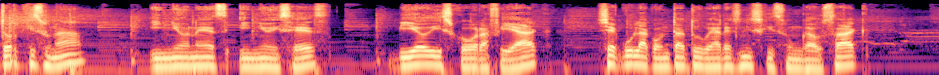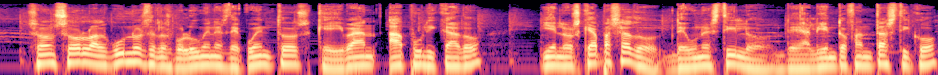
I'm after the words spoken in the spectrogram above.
Etorkizuna, inonez inoiz ez, biodiskografiak, sekula kontatu behar ez nizkizun son solo algunos de los volúmenes de cuentos que Iván ha publicado y en los que ha pasado de un estilo de aliento fantástico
